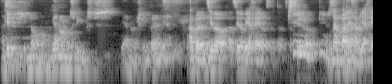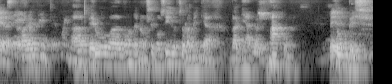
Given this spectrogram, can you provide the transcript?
Así ¿Qué? que no, ya no nos fuimos, ya no nos fuimos para allá. Ah, pero han sido, han sido viajeros entonces. Sí, sido una pareja viajera. Sí, A. Perú, ¿a dónde nos hemos ido? Solamente a Balneario Almajo, Mire. Tumbes,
